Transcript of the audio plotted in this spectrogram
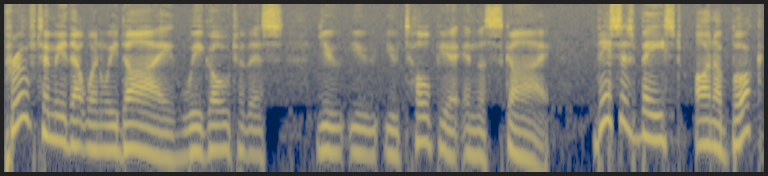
Prove to me that when we die, we go to this u- u- utopia in the sky. This is based on a book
